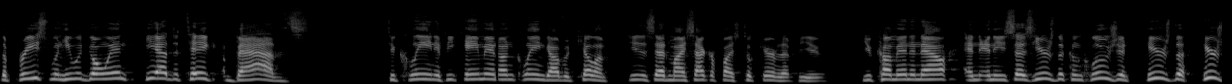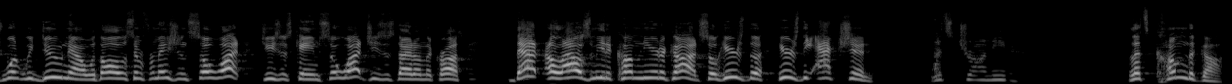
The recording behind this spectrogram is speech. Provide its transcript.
The priest, when he would go in, he had to take baths to clean. If he came in unclean, God would kill him. Jesus said, my sacrifice took care of that for you. You come in and now, and, and he says, here's the conclusion. Here's the, here's what we do now with all this information. So what? Jesus came. So what? Jesus died on the cross. That allows me to come near to God. So here's the, here's the action. Let's draw near. Let's come to God.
